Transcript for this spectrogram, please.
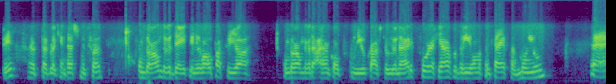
PIF, het Public Investment Fund, onder andere deed in Europa via Onder andere de aankoop van Newcastle United vorig jaar voor 350 miljoen. Uh,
